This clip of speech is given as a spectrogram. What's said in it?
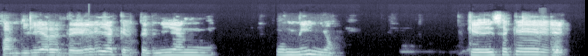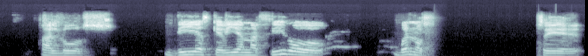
familiares de ella que tenían un niño que dice que a los días que había nacido, bueno, se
